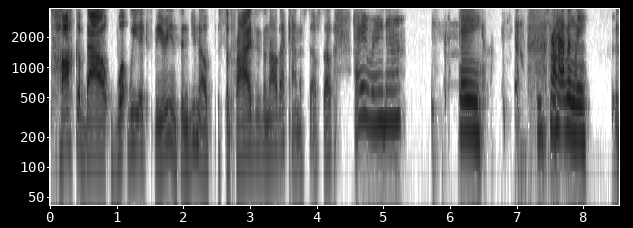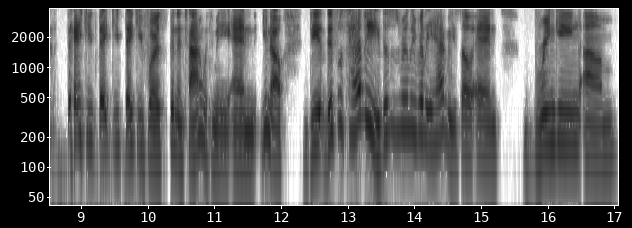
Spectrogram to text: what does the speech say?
talk about what we experience and, you know, surprises and all that kind of stuff. So, hey, Raina. Hey, thanks for having me thank you thank you thank you for spending time with me. And you know this was heavy. This was really really heavy. So and bringing um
